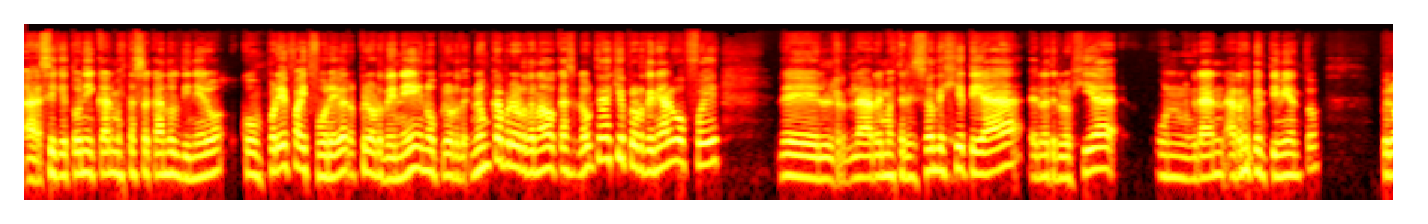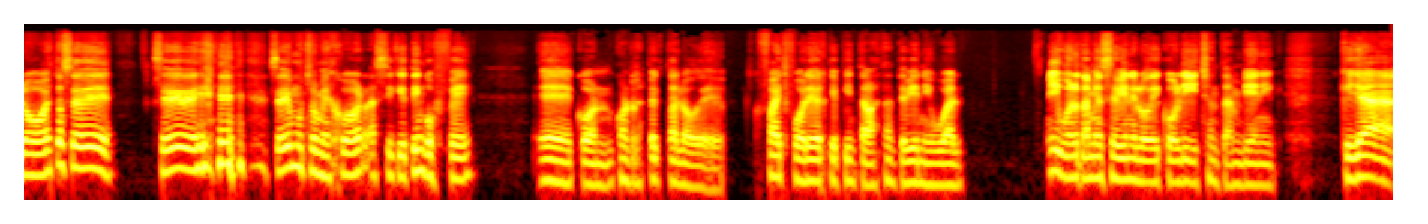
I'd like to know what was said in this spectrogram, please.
así que Tony Khan me está sacando el dinero. Compré Fight Forever, preordené, no preordené, nunca preordenado casi. La última vez que preordené algo fue la remasterización de GTA, la trilogía, un gran arrepentimiento. Pero esto se ve, se ve, se ve mucho mejor, así que tengo fe eh, con, con respecto a lo de Fight Forever, que pinta bastante bien igual. Y bueno, también se viene lo de Collision también. Y, que ya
